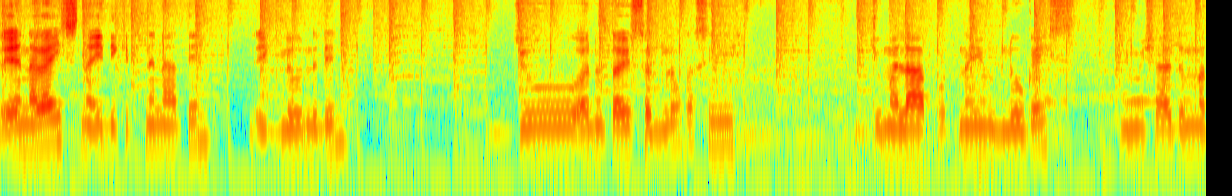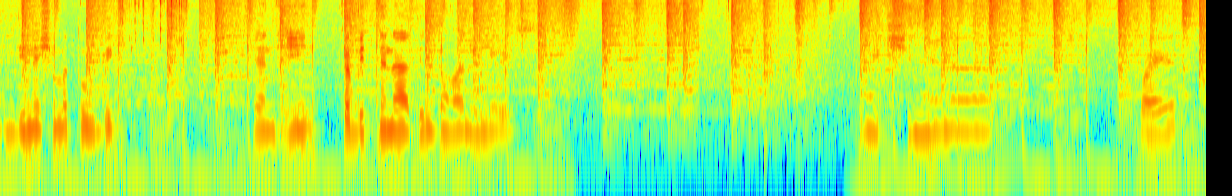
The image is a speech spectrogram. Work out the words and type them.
So ayan na guys, naidikit na natin. I-glue na din. Medyo ano tayo sa glue kasi medyo malapot na yung glue guys. Hindi masyadong mat, di na siya matubig. Yan in. Kabit na natin tong ano niya guys. Connection niya na wire.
